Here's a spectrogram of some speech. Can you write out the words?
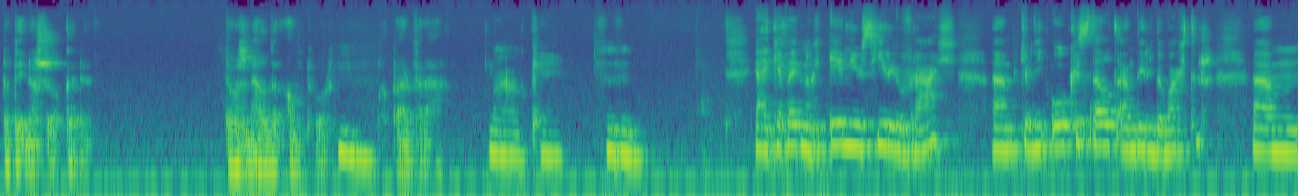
dat dit nog zou kunnen. Dat was een helder antwoord op haar vraag. Wauw, oké. Ja, ik heb eigenlijk nog één nieuwsgierige vraag. Ehm, ik heb die ook gesteld aan Dirk de Wachter. Ehm,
